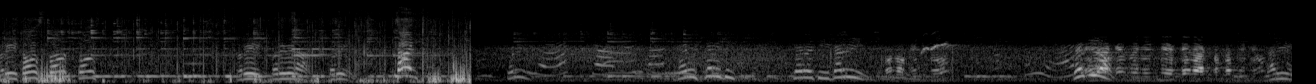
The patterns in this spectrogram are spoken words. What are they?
Hori, toz, toz, toz. Hori, hori bera, hori. Zan! Hori. Hori, ezkerretik. Ezkerretik, garri. Geldio! Garri.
